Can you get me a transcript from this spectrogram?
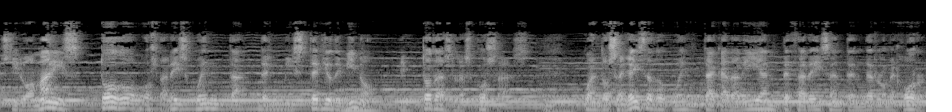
Si lo amáis todo, os daréis cuenta del misterio divino en todas las cosas. Cuando os hayáis dado cuenta, cada día empezaréis a entenderlo mejor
